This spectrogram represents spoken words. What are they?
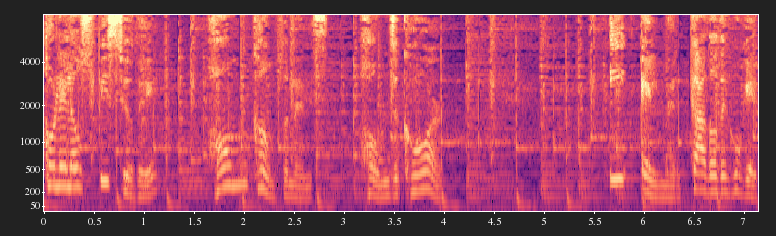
Con el auspicio de Home Compliments, Home Decor y el mercado de juguetes.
